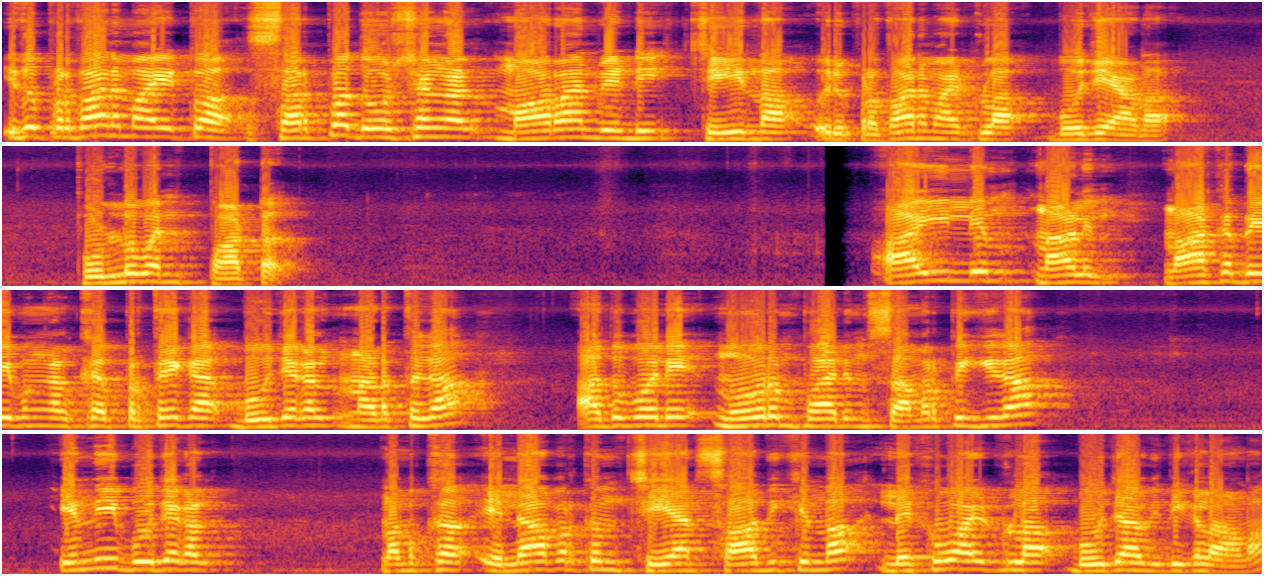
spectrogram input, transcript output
ഇത് പ്രധാനമായിട്ട് സർപ്പദോഷങ്ങൾ മാറാൻ വേണ്ടി ചെയ്യുന്ന ഒരു പ്രധാനമായിട്ടുള്ള പൂജയാണ്. പുള്ളുവൻ പാട്ട്. ആയില്യം നാളിൽ നാഗദൈവങ്ങൾക്ക് പ്രത്യേക പൂജകൾ നടത്തുക അതുപോലെ നൂറും പാലും സമർപ്പിക്കുക. എന്നീ പൂജകൾ നമുക്ക് എല്ലാവർക്കും ചെയ്യാൻ സാധിക്കുന്ന ലഘുവായിട്ടുള്ള പൂജാവിധികളാണ്.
